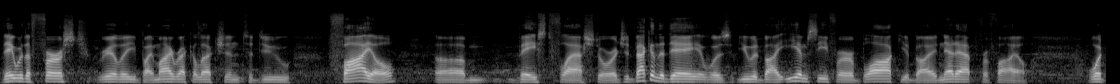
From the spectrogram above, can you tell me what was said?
They were the first, really, by my recollection, to do file um, based flash storage. Back in the day, it was you would buy EMC for block, you'd buy NetApp for file. What,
